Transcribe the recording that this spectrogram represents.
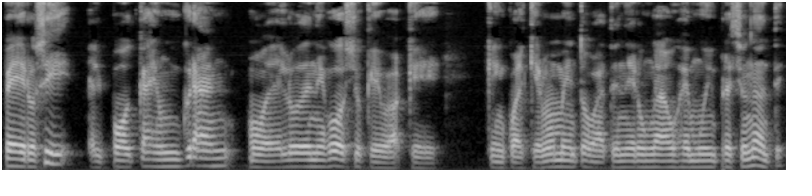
Pero sí, el podcast es un gran modelo de negocio que, va, que, que en cualquier momento va a tener un auge muy impresionante.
